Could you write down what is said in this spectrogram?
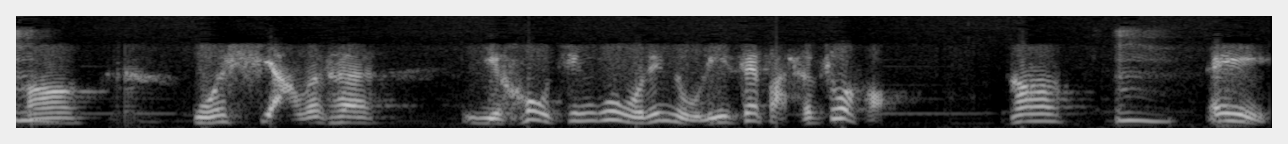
啊，我想着他以后经过我的努力再把它做好啊，嗯。哎，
